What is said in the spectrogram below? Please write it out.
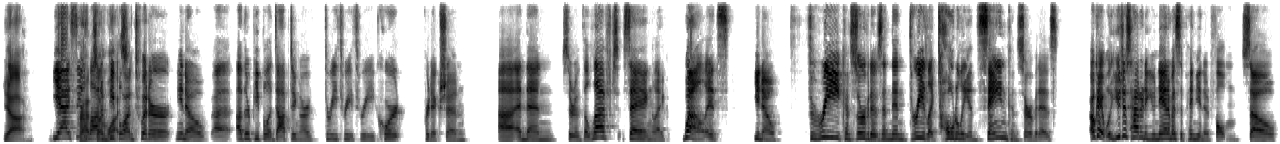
Yeah. Yeah, I see a lot unwise. of people on Twitter, you know, uh, other people adopting our 333 court prediction. Uh, and then sort of the left saying, like, well, it's, you know, three conservatives and then three like totally insane conservatives. Okay, well, you just had a unanimous opinion in Fulton. So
